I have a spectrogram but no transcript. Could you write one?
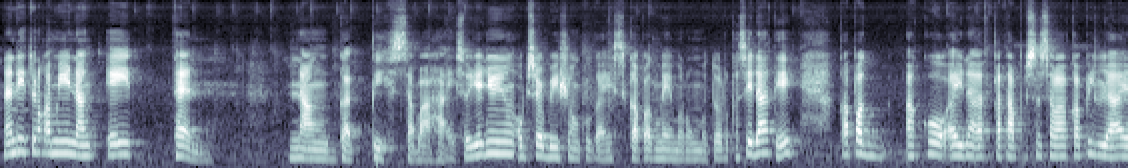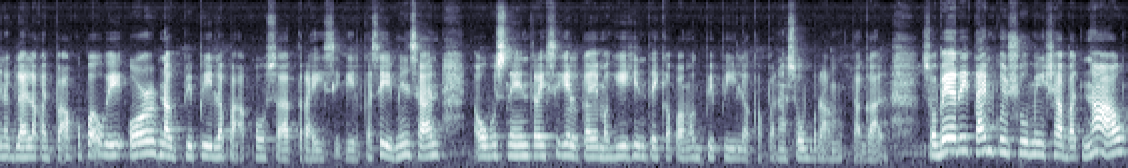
nandito na kami ng 8.10 ng gabi sa bahay. So, yan yung observation ko guys kapag may marong motor. Kasi dati, kapag ako ay nakatapos na sa kapilya, ay naglalakad pa ako pa uwi or nagpipila pa ako sa tricycle. Kasi minsan, naubos na yung tricycle kaya maghihintay ka pa, magpipila ka pa ng sobrang tagal. So, very time consuming siya. But now,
